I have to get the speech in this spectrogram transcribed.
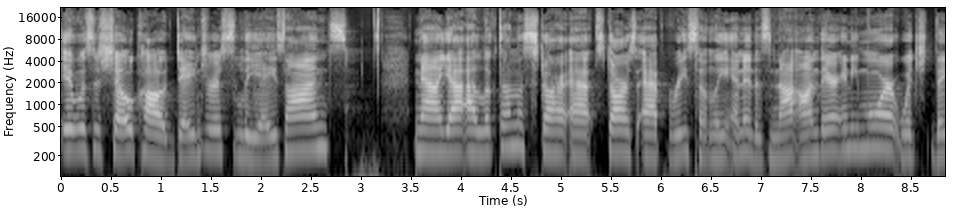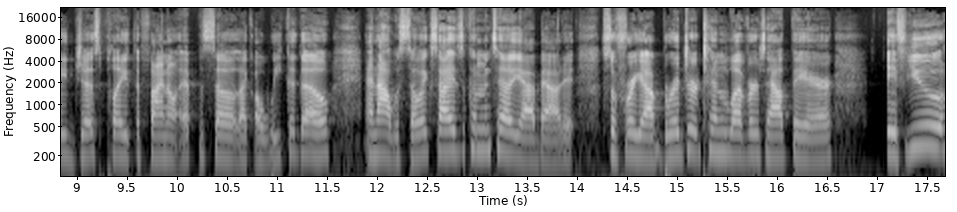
it was a show called Dangerous Liaisons. Now, yeah, I looked on the Star app, Starz app recently, and it is not on there anymore. Which they just played the final episode like a week ago, and I was so excited to come and tell y'all about it. So for y'all Bridgerton lovers out there, if you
